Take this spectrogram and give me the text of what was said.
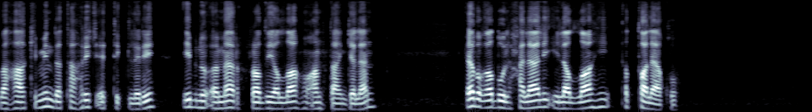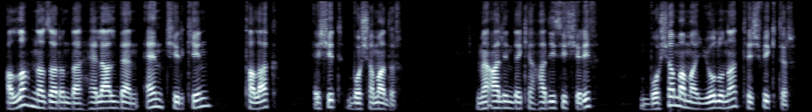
ve hakimin de tahriç ettikleri İbn Ömer radıyallahu anh'tan gelen Ebgadul halali ilallahi et-talaku Allah nazarında helalden en çirkin talak eşit boşamadır. Mealindeki hadisi şerif boşamama yoluna teşviktir.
